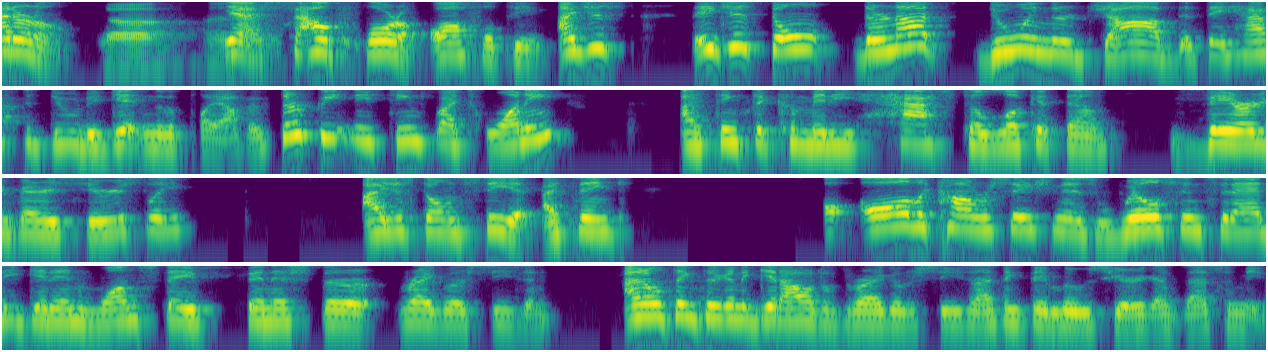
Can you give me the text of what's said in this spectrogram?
I don't know. Uh, Yeah, South Florida, awful team. I just they just don't. They're not doing their job that they have to do to get into the playoff. If they're beating these teams by twenty, I think the committee has to look at them very very seriously. I just don't see it. I think all the conversation is will Cincinnati get in once they finish their regular season? I don't think they're going to get out of the regular season. I think they lose here against SMU.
